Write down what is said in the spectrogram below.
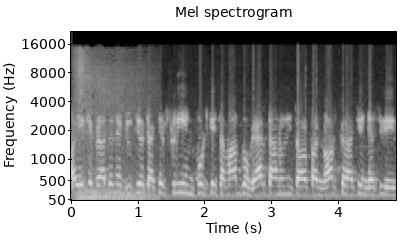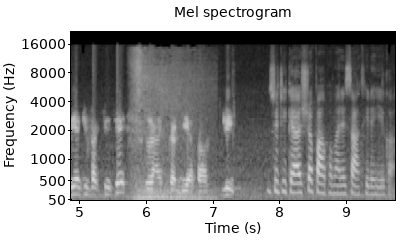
और एक ब्रादर ने ड्यूटी और टैक्सेस फ्री इनपुट के सामान को गैर कानूनी तौर पर नॉर्थ कराची इंडस्ट्रियल एरिया की फैक्ट्री से गायब कर दिया था। जी। जी, ठीक है, अशरफ, आप हमारे साथ ही रहिएगा।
